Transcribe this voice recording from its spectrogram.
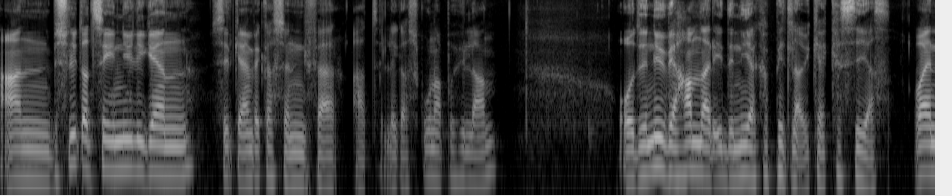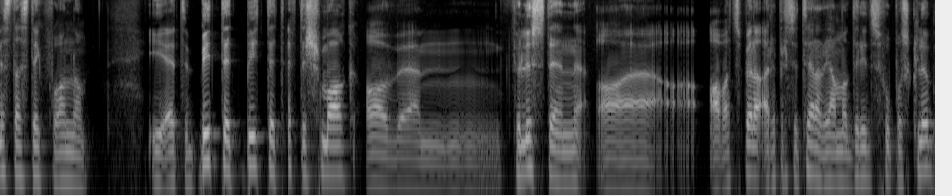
han beslutade sig nyligen, cirka en vecka sedan ungefär, att lägga skorna på hyllan. Och det är nu vi hamnar i det nya kapitlet, vilka Casillas. Vad är nästa steg för honom? I ett bittert, bittert eftersmak av um, förlusten uh, av att spela, och representera Real Madrids fotbollsklubb.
